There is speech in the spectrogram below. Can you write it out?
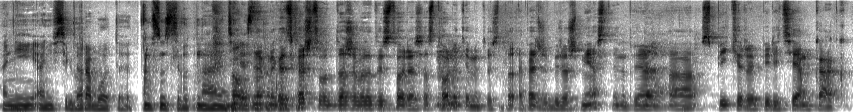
они, они всегда работают. Ну, в смысле, вот на интересном. Мне, мне кажется, вот даже вот эта история со столиками, mm-hmm. то есть, опять же, берешь место, и, например, да. А, спикеры перед тем, как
